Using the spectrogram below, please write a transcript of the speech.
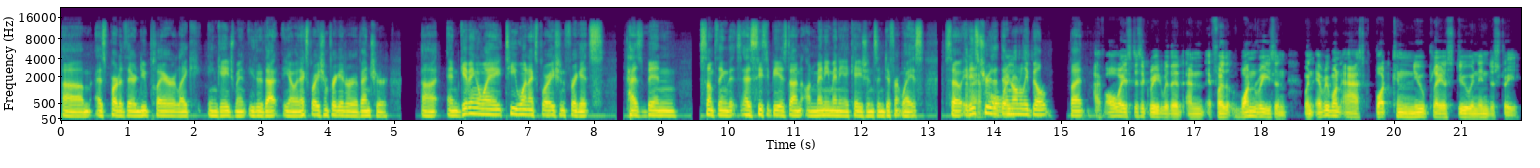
um, as part of their new player like engagement, either that you know an exploration frigate or a venture. Uh, and giving away T1 exploration frigates has been something that as CCP has done on many many occasions in different ways. So it is I've true that they're normally built, but I've always disagreed with it, and for one reason: when everyone asks, "What can new players do in industry?"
